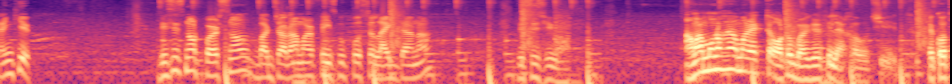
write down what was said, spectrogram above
thank you. This is not personal, but যারা আমার ফেসবুক পোস্টে লাইক দেয় না দিস ইজ ইউ আমার মনে হয় আমার একটা অটোবায়োগ্রাফি লেখা উচিত। কত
